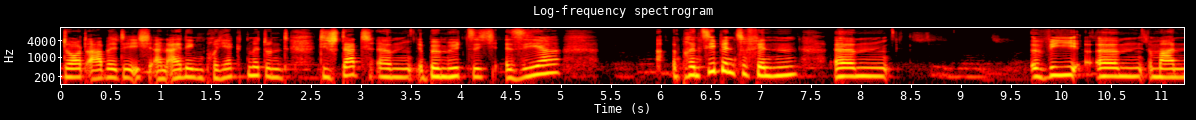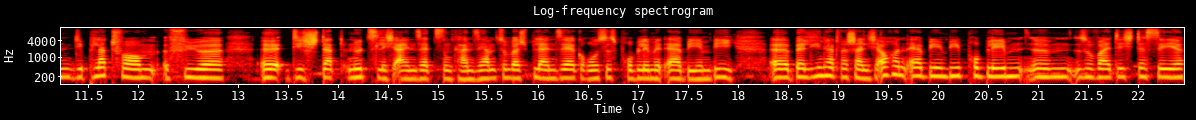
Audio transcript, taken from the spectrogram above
Dort arbeite ich an einigen Projekten mit und die Stadt ähm, bemüht sich sehr, Prinzipien zu finden, ähm, wie ähm, man die Plattform für äh, die Stadt nützlich einsetzen kann. Sie haben zum Beispiel ein sehr großes Problem mit Airbnb. Äh, Berlin hat wahrscheinlich auch ein Airbnb-Problem, ähm, soweit ich das sehe.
